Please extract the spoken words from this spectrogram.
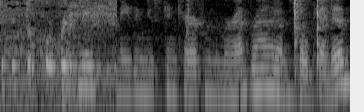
This is so corporate of me. Amazing new skincare from the Murad brand. I'm so excited.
